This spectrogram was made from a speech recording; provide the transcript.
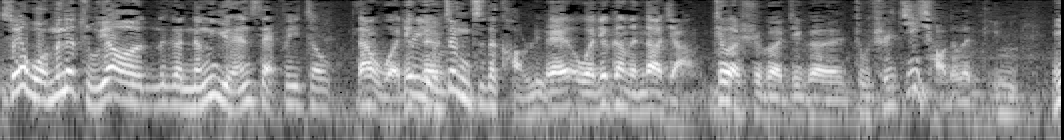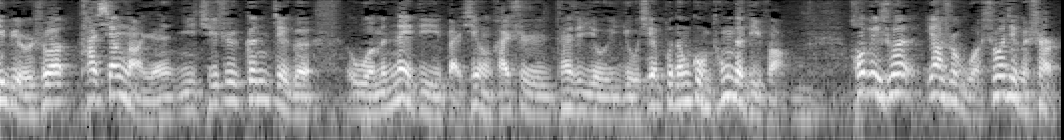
所以我们的主要那个能源在非洲，但我就有政治的考虑。哎，我就跟文道讲，这是个这个主持技巧的问题。你比如说，他香港人，你其实跟这个我们内地百姓还是他是有有些不能共通的地方。好比说，要是我说这个事儿。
